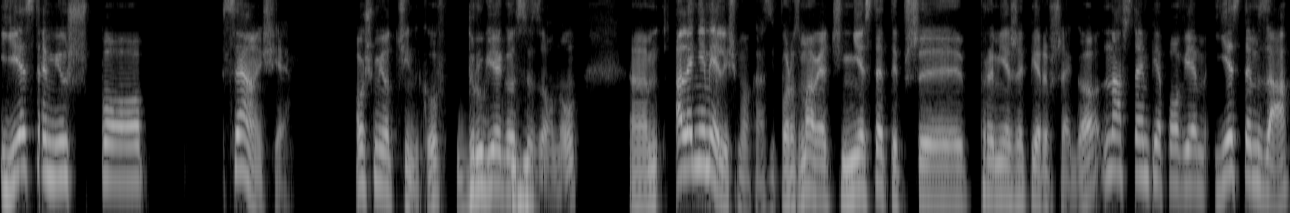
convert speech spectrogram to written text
Jestem już po seansie ośmiu odcinków drugiego mhm. sezonu, um, ale nie mieliśmy okazji porozmawiać niestety przy premierze pierwszego. Na wstępie powiem, jestem za,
